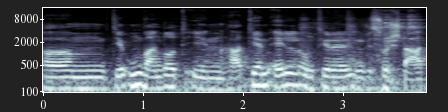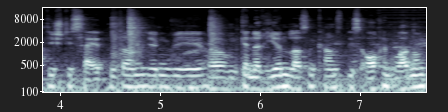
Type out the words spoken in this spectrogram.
ähm, die umwandelt in HTML und die irgendwie so statisch die Seiten dann irgendwie ähm, generieren lassen kannst, ist auch in Ordnung.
